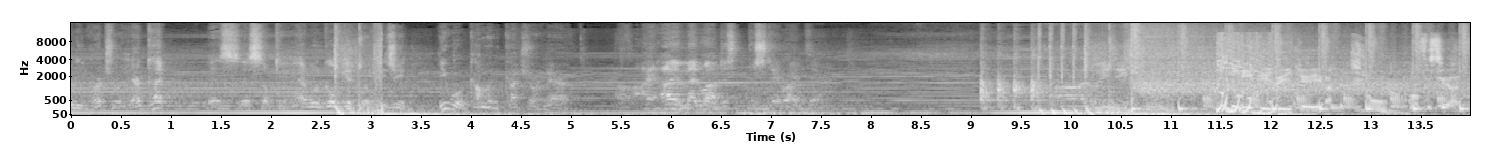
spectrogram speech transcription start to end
The virtual haircut? Yes, yes, okay. I will go get Luigi. He will come and cut your hair. Uh, I, I, Manuel, just, just stay right there. Uh, Luigi. Oficial.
